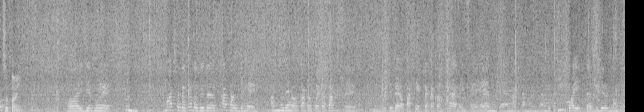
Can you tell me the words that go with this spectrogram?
আছে তাই। হয় যে পরে মার সাথে কথা কইতে কাঁঠাল দেহে আম্মু দেহ কাঁঠাল কয়টা পাকছে। যে দেহ পাখি একটা কাঁঠাল খায়া লাইছে এম কি কয় একটা ভিডিওর মধ্যে?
